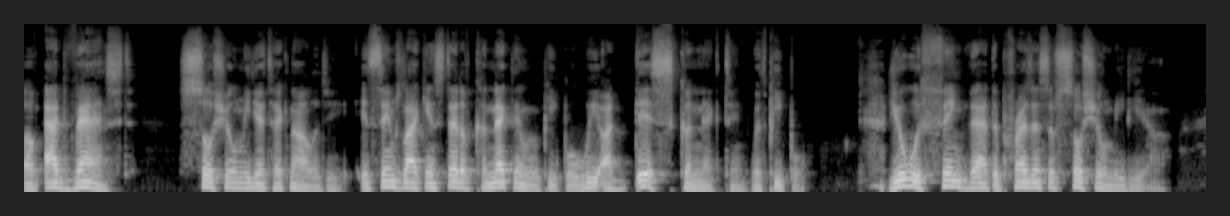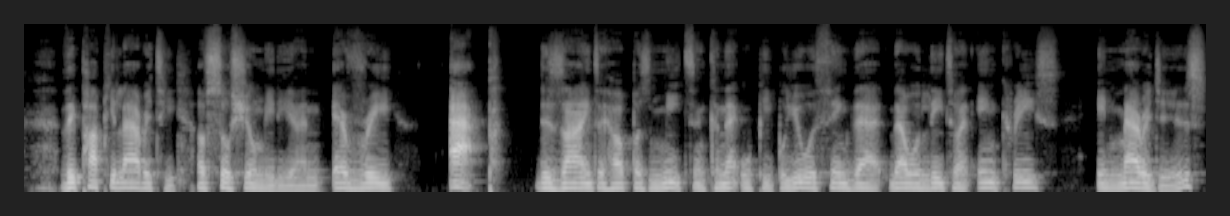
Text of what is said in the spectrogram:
of advanced social media technology, it seems like instead of connecting with people, we are disconnecting with people. You would think that the presence of social media the popularity of social media and every app designed to help us meet and connect with people, you would think that that will lead to an increase in marriages,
